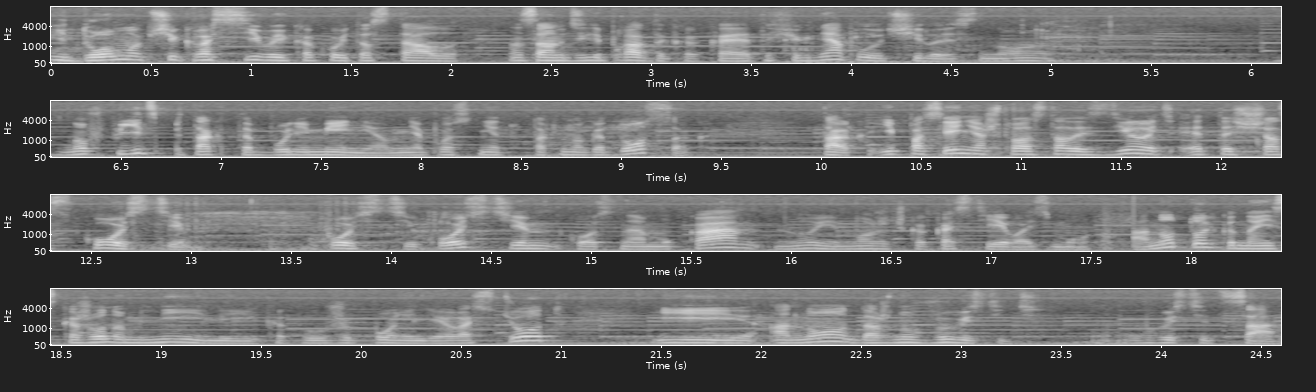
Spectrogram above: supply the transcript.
И дом вообще красивый какой-то стал. На самом деле, правда, какая-то фигня получилась, но... Но, в принципе, так-то более-менее. У меня просто нету так много досок. Так, и последнее, что осталось сделать, это сейчас кости. Кости, кости, костная мука, ну и немножечко костей возьму. Оно только на искаженном лилии, как вы уже поняли, растет. И оно должно вырастить, выраститься,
